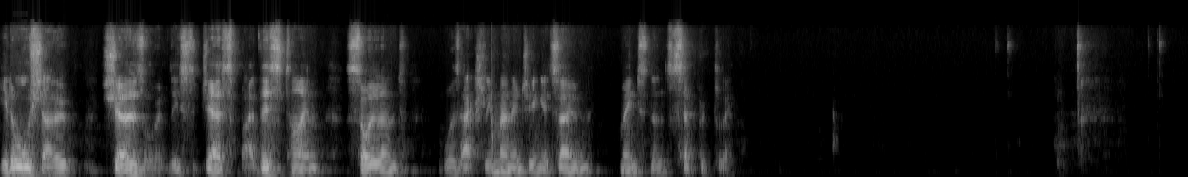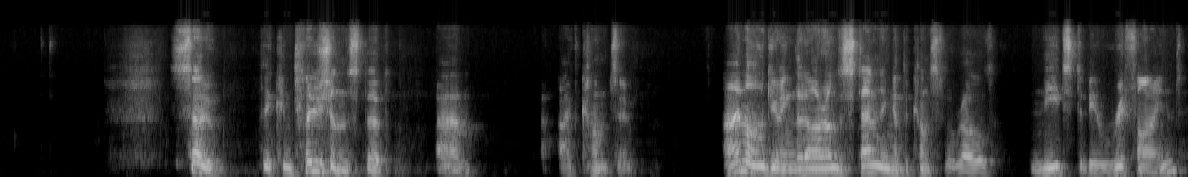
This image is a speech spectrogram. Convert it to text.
It also shows, or at least suggests by this time, Soyland was actually managing its own maintenance separately. So the conclusions that um, I've come to, I'm arguing that our understanding of the constable role needs to be refined,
